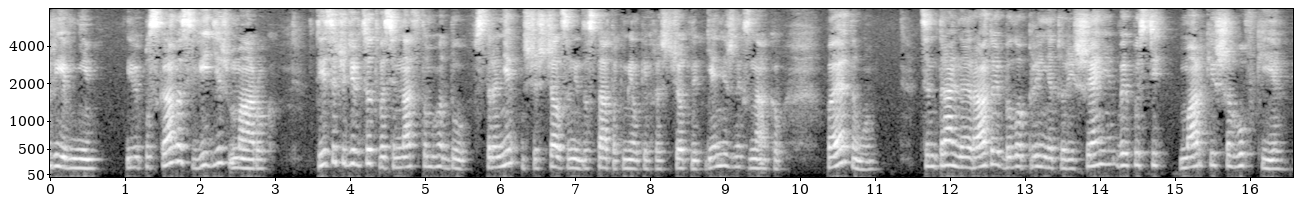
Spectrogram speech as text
гривни и выпускалась в виде марок. В 1918 году в стране ощущался недостаток мелких расчетных денежных знаков, поэтому Центральной Радой было принято решение выпустить марки «Шаговки»,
